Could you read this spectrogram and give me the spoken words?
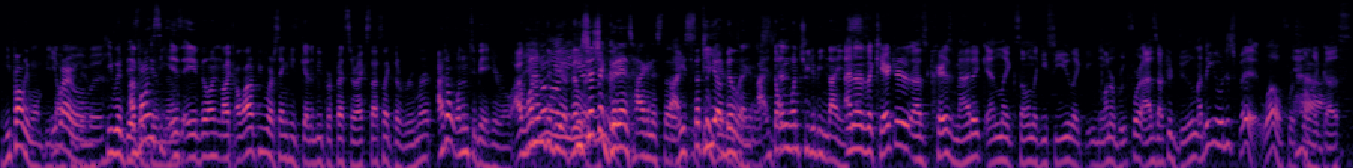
he probably won't be He Doctor probably Doom. will, but He would be. a As good long as Doom, he though. is a villain, like a lot of people are saying he's gonna be Professor X. That's like the rumor. I don't want him to be a hero. I want I him to don't be a know, villain. He's such a good antagonist, though. Like, He's such be a a, good villain. antagonist. I don't And- want you to be nice. And as a character, as charismatic and like someone like you see, like you want to root for as Doctor Doom, I think he would just fit well for someone like Yeah. Gus.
